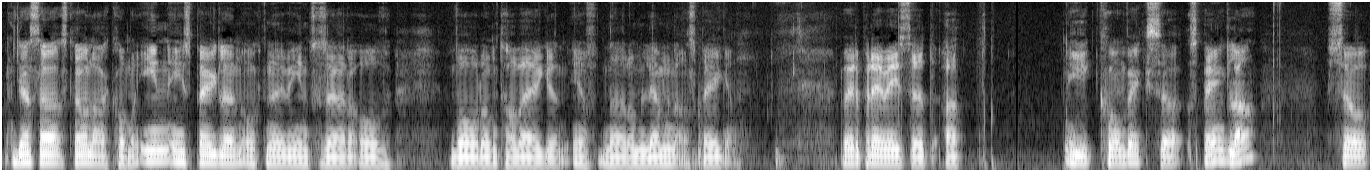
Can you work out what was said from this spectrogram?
Dessa strålar kommer in i spegeln och nu är vi intresserade av var de tar vägen när de lämnar spegeln. Då är det på det viset att i konvexa speglar så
